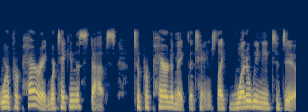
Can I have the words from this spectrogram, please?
we're preparing, we're taking the steps to prepare to make the change. Like, what do we need to do?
